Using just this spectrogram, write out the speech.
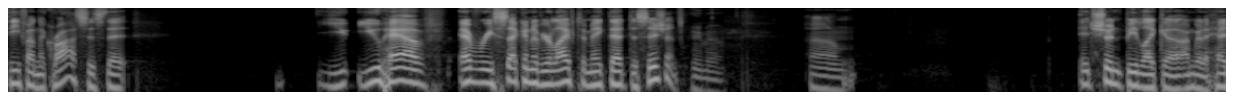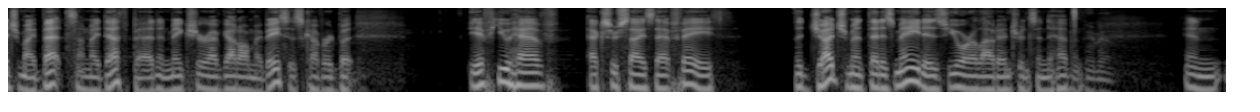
thief on the cross is that you you have every second of your life to make that decision. Amen. Um, it shouldn't be like uh, i am going to hedge my bets on my deathbed and make sure I've got all my bases covered. But if you have exercised that faith, the judgment that is made is you are allowed entrance into heaven. Amen. And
